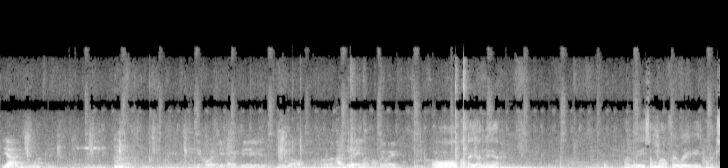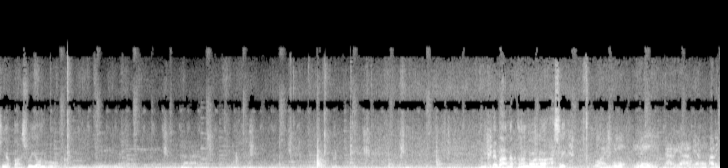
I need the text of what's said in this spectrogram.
Iya. Ini koleksi-koleksi Oh, pakaiannya ya. Harley sama VW koleksinya Pak Suyono. Ini gede banget teman-teman, oh, asli. Wah ini ini karya yang paling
